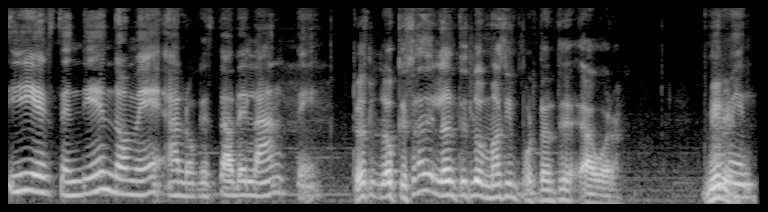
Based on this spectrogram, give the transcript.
y extendiéndome a lo que está delante. Entonces, lo que está adelante es lo más importante ahora. Miren, Amén.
